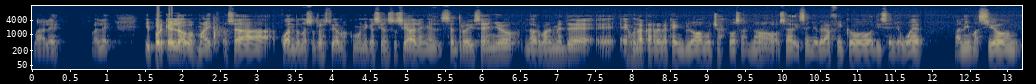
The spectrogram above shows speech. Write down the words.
Vale, vale. ¿Y por qué logos, Mike? O sea, cuando nosotros estudiamos comunicación social en el centro de diseño, normalmente eh, es una carrera que engloba muchas cosas, ¿no? O sea, diseño gráfico, diseño web, animación,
